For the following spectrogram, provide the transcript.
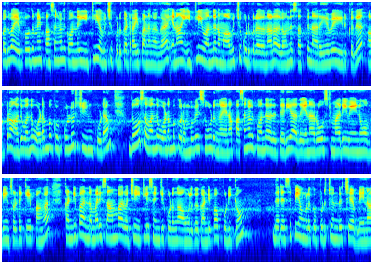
பொதுவாக எப்போதுமே பசங்களுக்கு வந்து இட்லி அவிச்சு கொடுக்க ட்ரை பண்ணுங்கங்க. ஏன்னா இட்லி வந்து நம்ம அவிச்சு கொடுக்குறதுனால அதில் வந்து சத்து நிறையவே இருக்குது. அப்புறம் அது வந்து உடம்புக்கு குளிர்ச்சியும் கூட. தோசை வந்து உடம்புக்கு ரொம்பவே சூடுங்க. ஏன்னா பசங்களுக்கு வந்து அது தெரியாது. ஏன்னா ரோஸ்ட் மாதிரி வேணும் அப்படின்னு சொல்லிட்டு கேட்பாங்க. கண்டிப்பாக இந்த மாதிரி சாம்பார் வச்சு இட்லி செஞ்சு கொடுங்க. அவங்களுக்கு கண்டிப்பாக பிடிக்கும். இந்த ரெசிபி உங்களுக்கு பிடிச்சிருந்துச்சு அப்படின்னா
